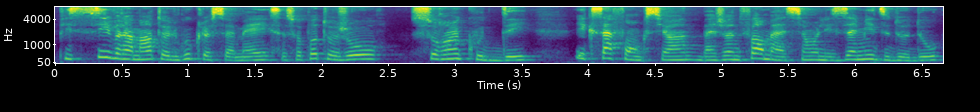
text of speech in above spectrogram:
Puis si vraiment tu as le goût que le sommeil, ce soit pas toujours sur un coup de dé et que ça fonctionne, ben j'ai une formation Les Amis du Dodo.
